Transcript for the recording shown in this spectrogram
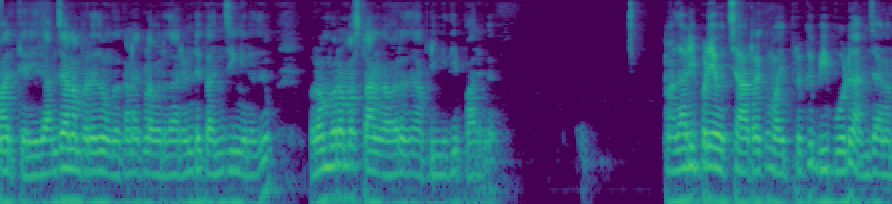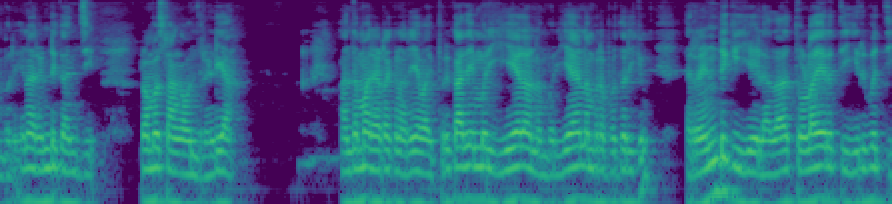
மாதிரி தெரியுது. அஞ்சாம் நம்பர் எதுவும் உங்கள் கணக்கில் வருதா? ரெண்டுக்கு அஞ்சுங்கிறது ரொம்ப ரொம்ப ஸ்ட்ராங்காக வருது அப்படிங்கிறதையும் பாருங்கள் அது அடிப்படையை வச்சு ஆடுறதுக்கு வாய்ப்பு இருக்குது பி போர்டு அஞ்சாம் நம்பர் ஏன்னா ரெண்டுக்கு அஞ்சு ரொம்ப ஸ்ட்ராங்காக வந்துடும் இல்லையா? அந்த மாதிரி ஆடுறதுக்கு நிறைய வாய்ப்பு இருக்குது அதே மாதிரி ஏழாம் நம்பர் ஏழாம் நம்பரை பொறுத்த வரைக்கும் ரெண்டுக்கு ஏழு அதாவது தொள்ளாயிரத்தி இருபத்தி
